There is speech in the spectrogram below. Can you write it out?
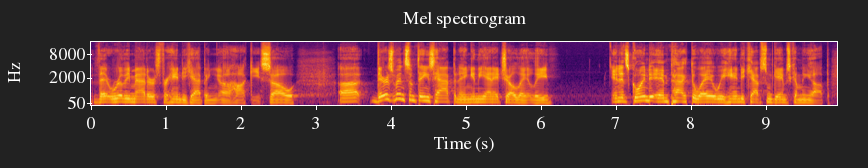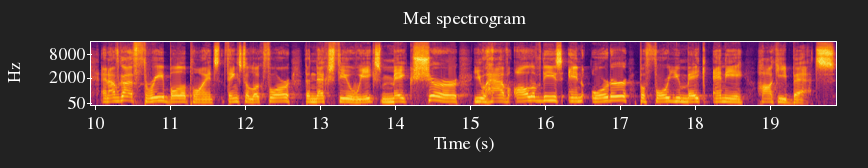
that really matters for handicapping uh, hockey. So uh, there's been some things happening in the NHL lately and it's going to impact the way we handicap some games coming up. And I've got three bullet points, things to look for the next few weeks. Make sure you have all of these in order before you make any hockey bets.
